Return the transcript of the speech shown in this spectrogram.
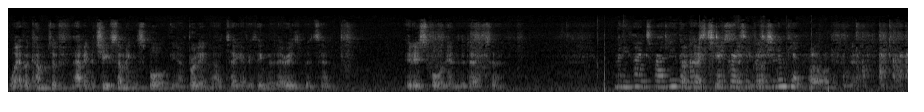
whatever comes of having achieved something in sport, you know, brilliant. I'd take everything that there is, but um, it is sport at the end of the day. So. Many thanks, Bradley, the Okay, most decorated British. Olympian. Oh, wonderful, yeah.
